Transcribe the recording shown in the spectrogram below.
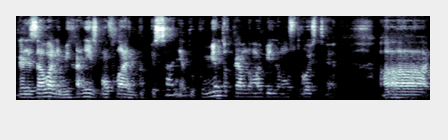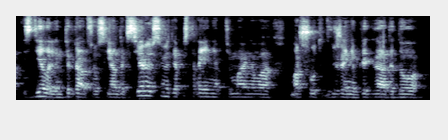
реализовали механизм офлайн подписания документов прямо на мобильном устройстве, сделали интеграцию с Яндекс-сервисами для построения оптимального маршрута движения бригады до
